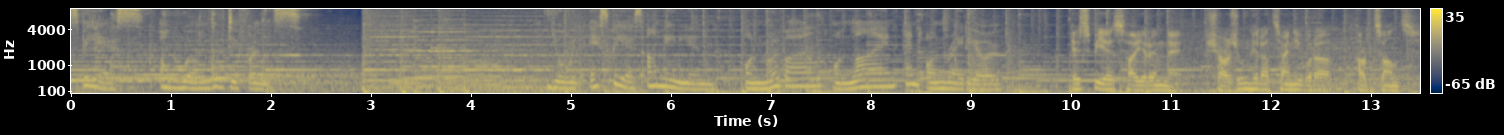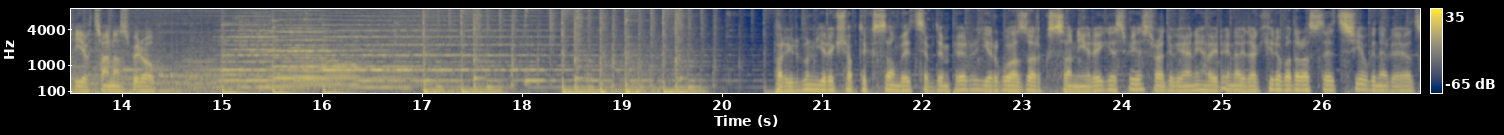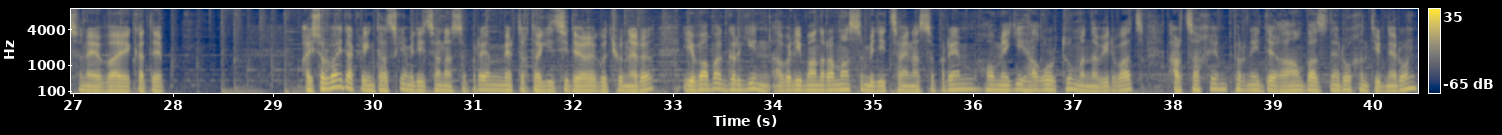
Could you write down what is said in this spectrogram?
SBS, a world of difference. You're with SBS Armenian on mobile, online and on radio. SBS հայերենն է, շարժուն հեռացանի վրա, արցանց եւ ցանասպիրով։ Փարիգուն 3 շաբթի 26 սեպտեմբեր 2023 SBS ռադիոյանի հայրեն այդակիրը պատրաստեց եւ կներկայացնե վայեկատե Այսօրվա դակրի ընթացքի մեդիցինասպրեմ մեր թղթագիտի դերակցությունները եւ ապա գրգին ավելի մանրամասը մեդիցինասպրեմ հոմեգի հաղորդումը նվիրված Արցախին բռնի դեղահանվածներով խնդիրներուն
